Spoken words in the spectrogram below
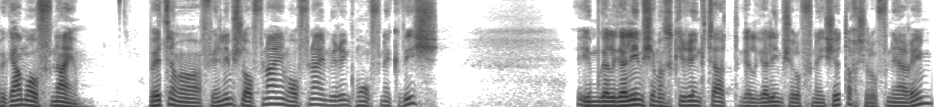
וגם האופניים. בעצם המאפיינים של האופניים, האופניים נראים כמו אופני כביש, עם גלגלים שמזכירים קצת גלגלים של אופני שטח, של אופני ערים,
